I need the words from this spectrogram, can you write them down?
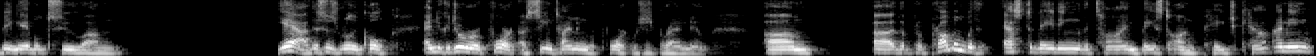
being able to, um, yeah, this is really cool. And you could do a report, a scene timing report, which is brand new. Um, uh, the, the problem with estimating the time based on page count, I mean,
